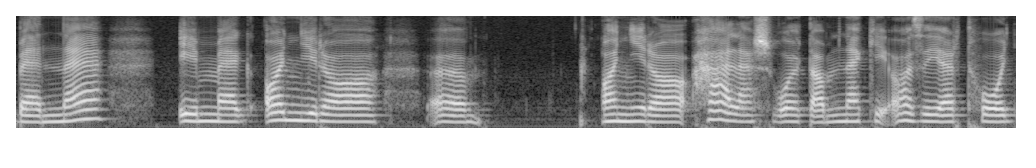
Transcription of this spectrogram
benne, én meg annyira annyira hálás voltam neki azért, hogy,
